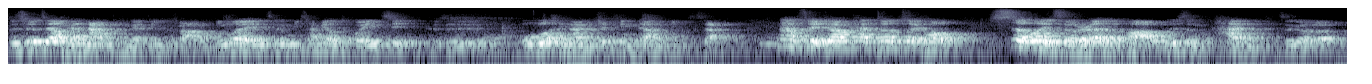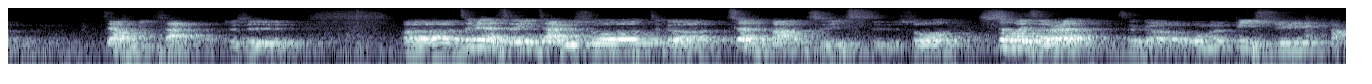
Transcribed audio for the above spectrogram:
这是这样比较难评的地方，因为这个比赛没有推进，就是我我很难去评这场比赛。那所以就要看到最后社会责任的话，我是怎么看这个这场比赛的？就是呃，这边的争议在于说，这个正方执一死，说社会责任，这个我们必须把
